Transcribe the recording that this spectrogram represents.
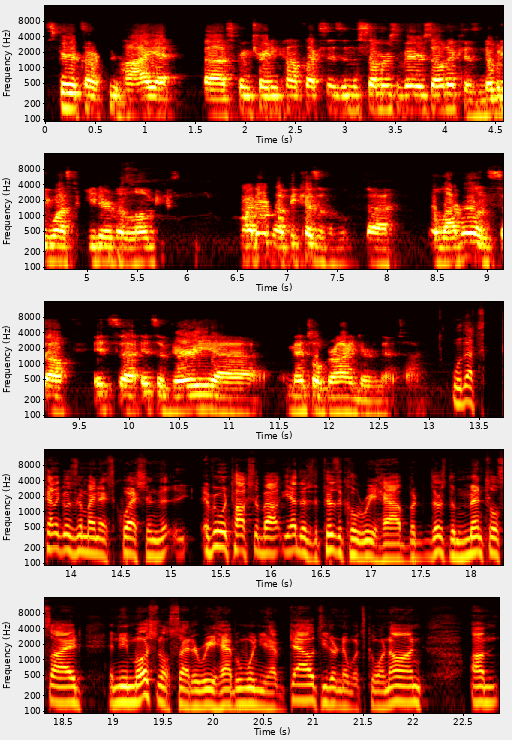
spirits aren't too high at uh, spring training complexes in the summers of Arizona because nobody wants to be there, let alone because of weather, but because of the, the, the level, and so it's a, it's a very uh, mental grind during that time. Well, that's kind of goes into my next question. Everyone talks about, yeah, there's the physical rehab, but there's the mental side and the emotional side of rehab. And when you have doubts, you don't know what's going on. Um,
